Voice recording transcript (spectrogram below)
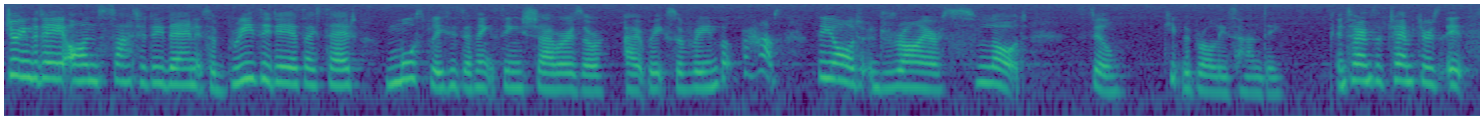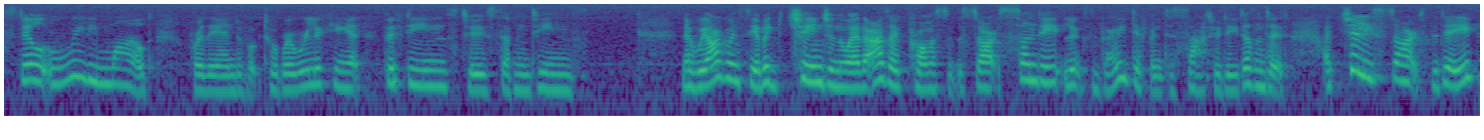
During the day on Saturday then, it's a breezy day as I said. Most places I think seeing showers or outbreaks of rain, but perhaps the odd drier slot. Still, keep the brollies handy. In terms of temperatures, it's still really mild for the end of October. We're looking at 15s to 17s. Now we are going to see a big change in the weather, as I promised at the start. Sunday looks very different to Saturday, doesn't it? A chilly start to the day,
